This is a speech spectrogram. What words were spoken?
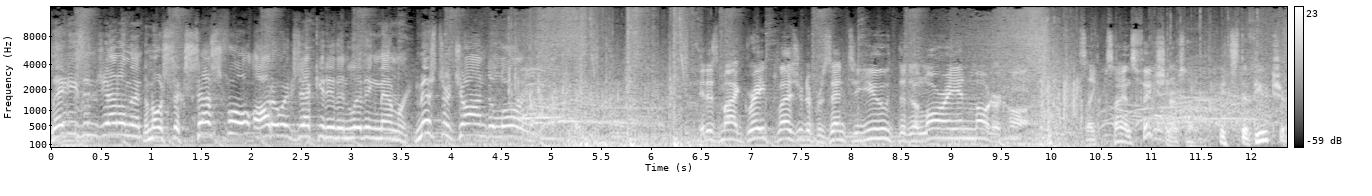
Ladies and gentlemen, the most successful auto executive in living memory, Mr. John DeLorean. It is my great pleasure to present to you the DeLorean motor car. It's like science fiction or something. It's the future.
